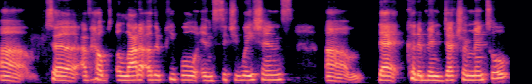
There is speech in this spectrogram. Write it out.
Um, to I've helped a lot of other people in situations um, that could have been detrimental.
